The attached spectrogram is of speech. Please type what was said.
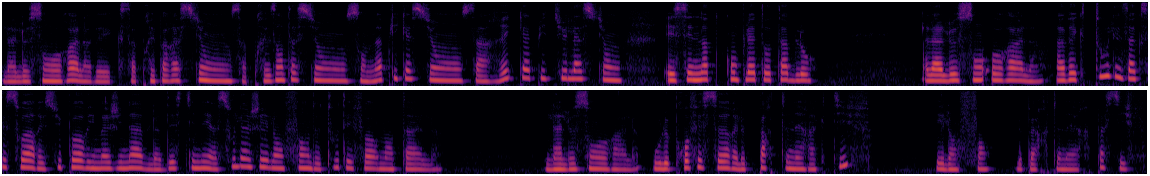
La leçon orale avec sa préparation, sa présentation, son application, sa récapitulation et ses notes complètes au tableau. La leçon orale avec tous les accessoires et supports imaginables destinés à soulager l'enfant de tout effort mental. La leçon orale où le professeur est le partenaire actif et l'enfant le partenaire passif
